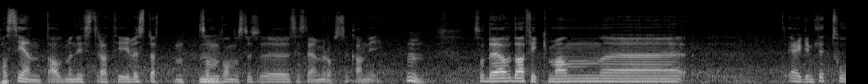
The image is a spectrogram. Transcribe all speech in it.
pasientadministrative støtten mm. som sånne systemer også kan gi. Mm. Så det, da fikk man uh, egentlig to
